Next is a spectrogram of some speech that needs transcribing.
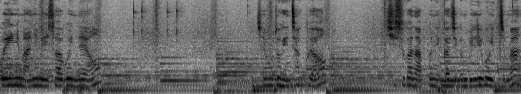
외인이 많이 매수하고 있네요. 재무도 괜찮고요. 지수가 나쁘니까 지금 밀리고 있지만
